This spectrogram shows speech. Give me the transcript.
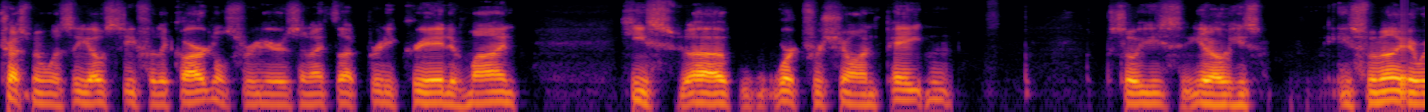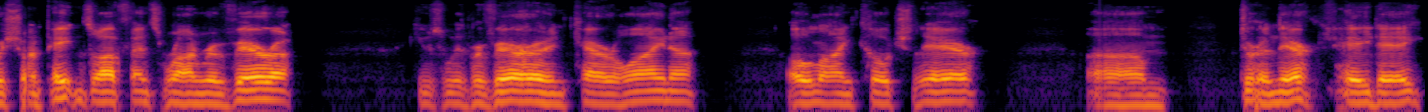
Trestman was the OC for the Cardinals for years, and I thought pretty creative mind. He's uh, worked for Sean Payton, so he's you know he's he's familiar with Sean Payton's offense. Ron Rivera, he was with Rivera in Carolina, O line coach there um, during their heyday.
